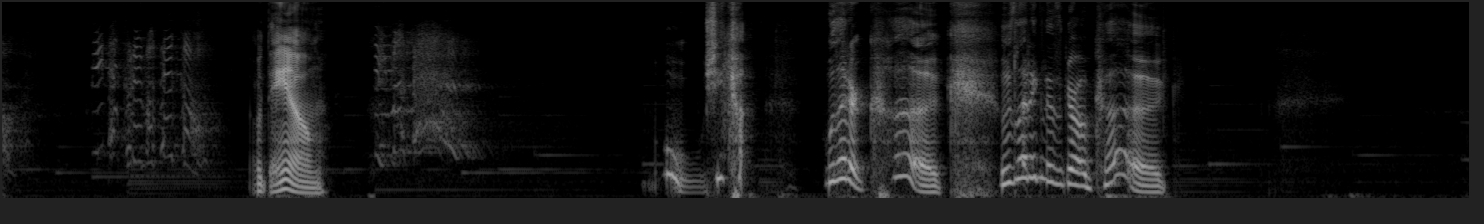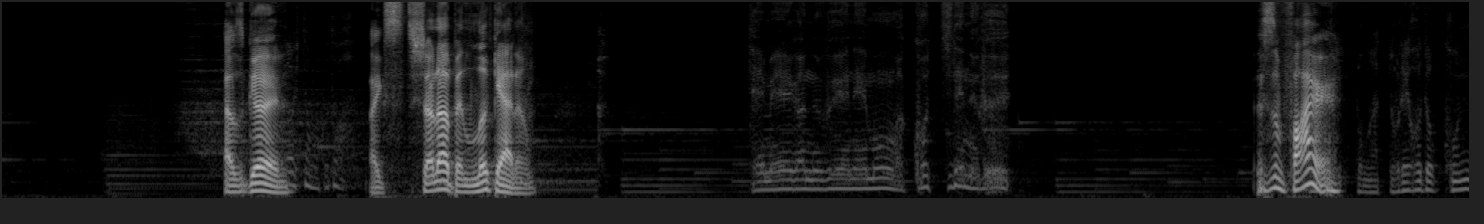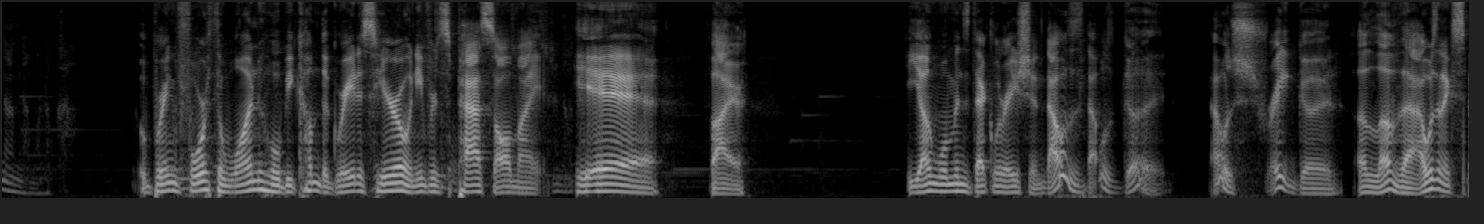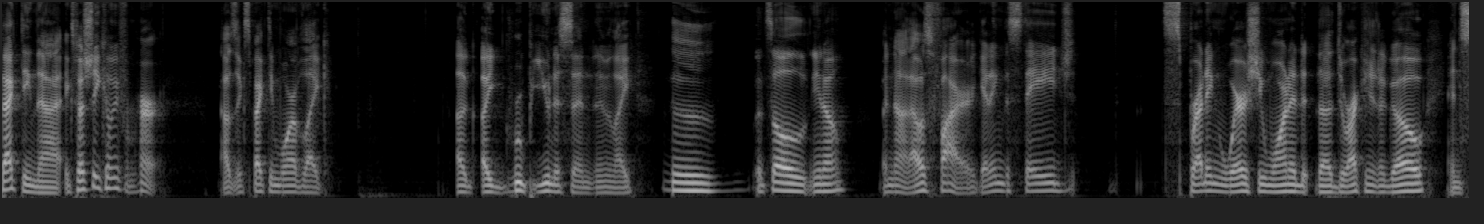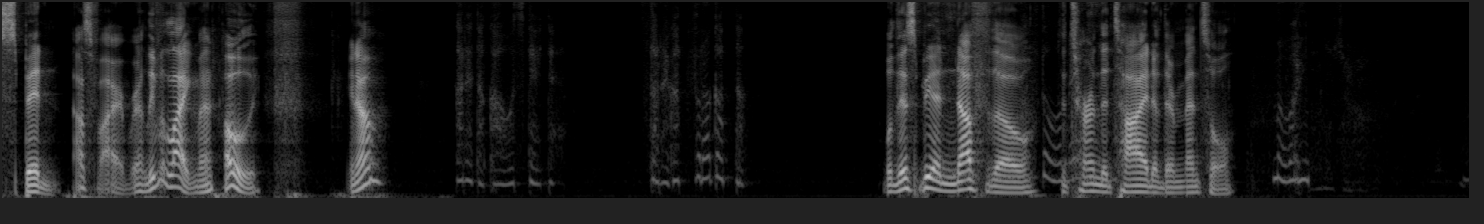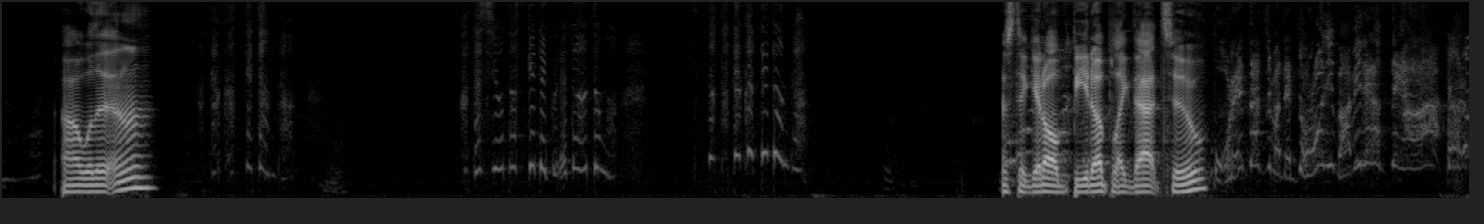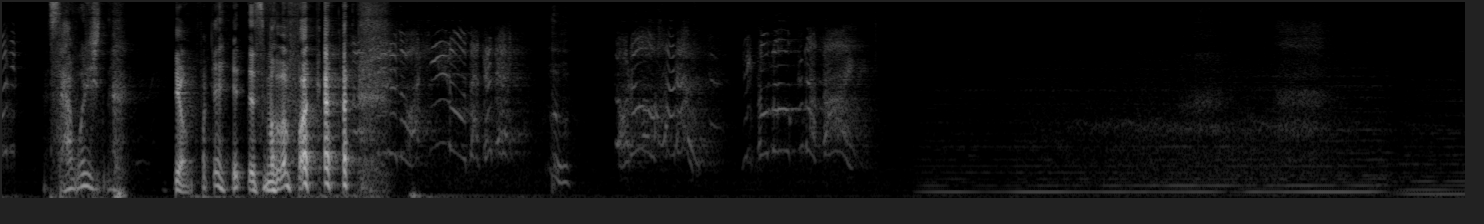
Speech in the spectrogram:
Oh, damn. Oh, she cut. Who let her cook? Who's letting this girl cook? That was good. Like, shut up and look at him. This is some fire. Will bring forth the one who will become the greatest hero and even surpass All Might. Yeah, fire. Young woman's declaration. That was that was good. That was straight good. I love that. I wasn't expecting that, especially coming from her. I was expecting more of like a, a group unison and like it's let's all you know. But no, that was fire. Getting the stage, spreading where she wanted the direction to go and spitting. That was fire, bro. Leave a like, man. Holy. You know? Will this be enough, though, to turn the tide of their mental? Uh, will it? Uh? Just to get all beat up like that, too? that what he? Yo, fucking hit this motherfucker.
